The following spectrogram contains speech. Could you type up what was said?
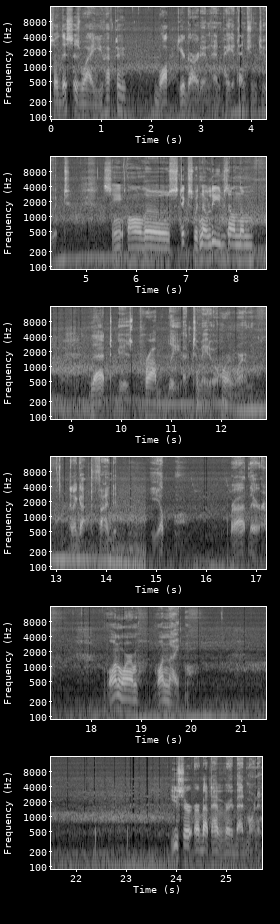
So this is why you have to walk your garden and pay attention to it. See all those sticks with no leaves on them? That is probably a tomato hornworm. And I got to find it. Yep. Right there. One worm, one night. You, sir, are about to have a very bad morning.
